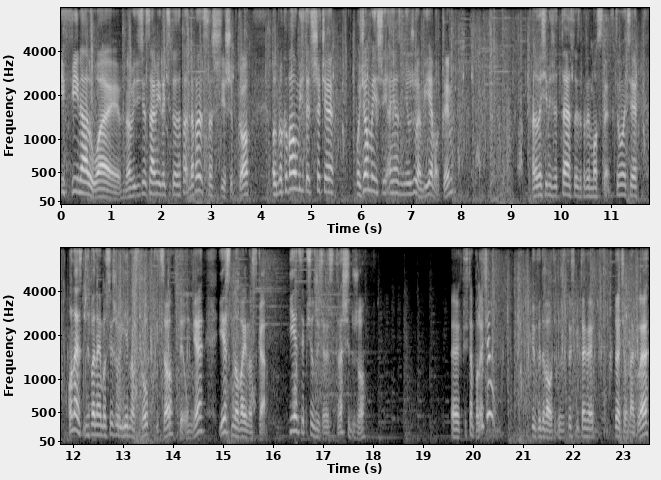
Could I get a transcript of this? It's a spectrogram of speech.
I final wave. No widzicie sami, leci to naprawdę, strasznie szybko. Odblokowało mi się te trzecie poziomy, jeszcze ani razu nie użyłem, wiem o tym. Ale wydaje mi, że teraz to jest naprawdę mocne. W tym momencie ona jest chyba najmocniejszą jednostką, póki co, ty u mnie. Jest nowa jednostka. 550 życia, to jest strasznie dużo. E, ktoś tam poleciał? Wydawało tylko, że ktoś mi tak poleciał nagle.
